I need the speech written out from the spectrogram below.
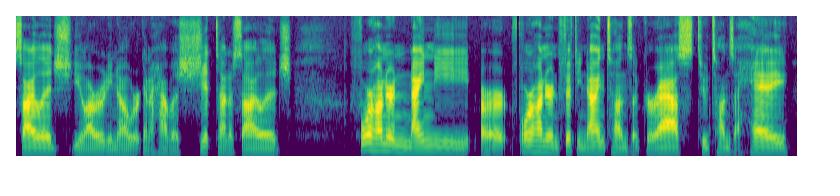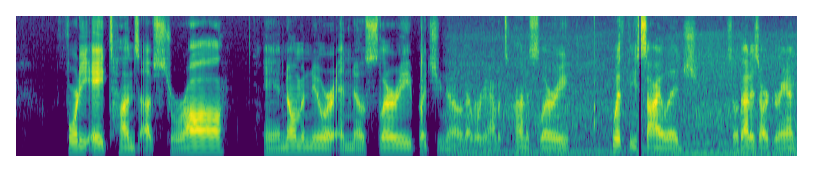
Silage, you already know we're going to have a shit ton of silage. 490 or 459 tons of grass, 2 tons of hay, 48 tons of straw, and no manure and no slurry, but you know that we're to have a ton of slurry with the silage. So that is our grand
